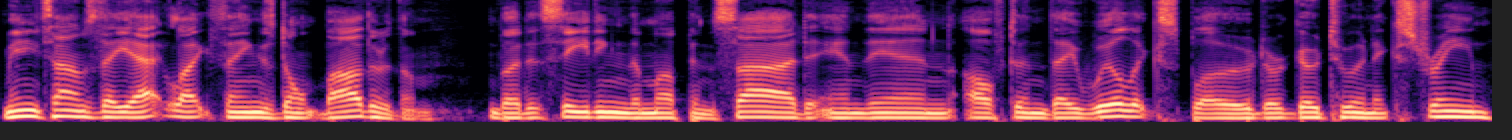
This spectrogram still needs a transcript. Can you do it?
many times they act like things don't bother them, but it's eating them up inside. And then often they will explode or go to an extreme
